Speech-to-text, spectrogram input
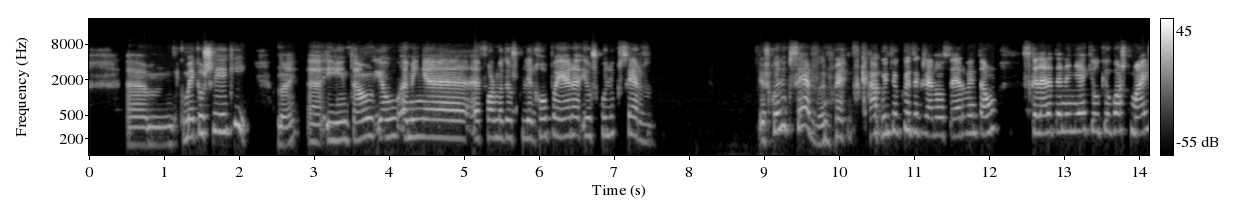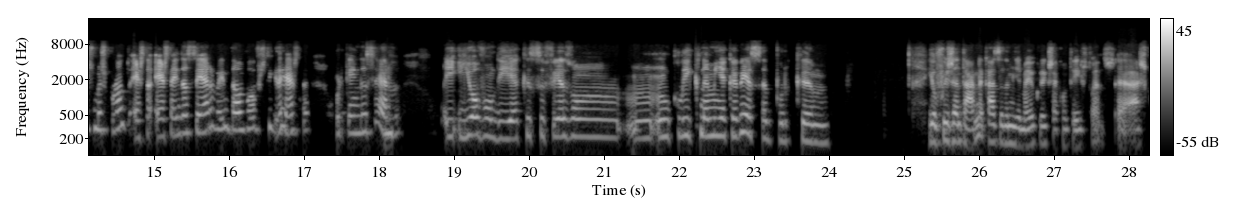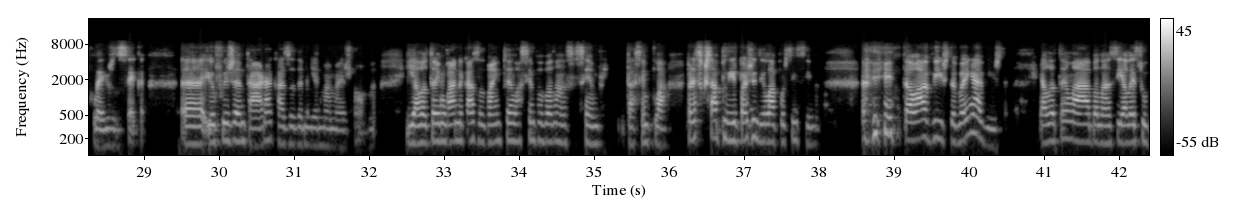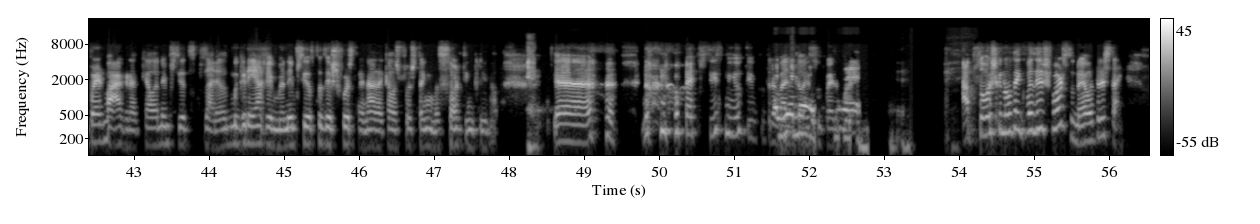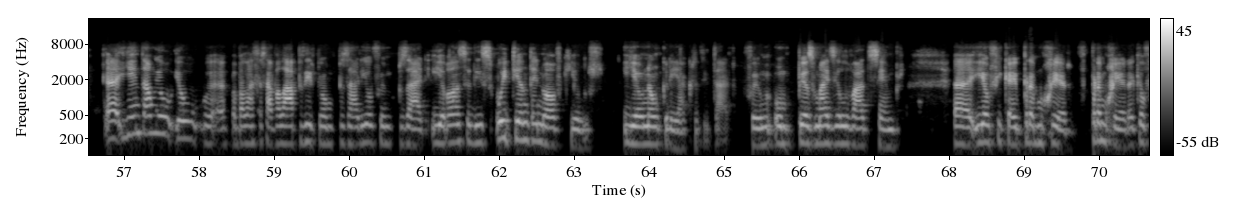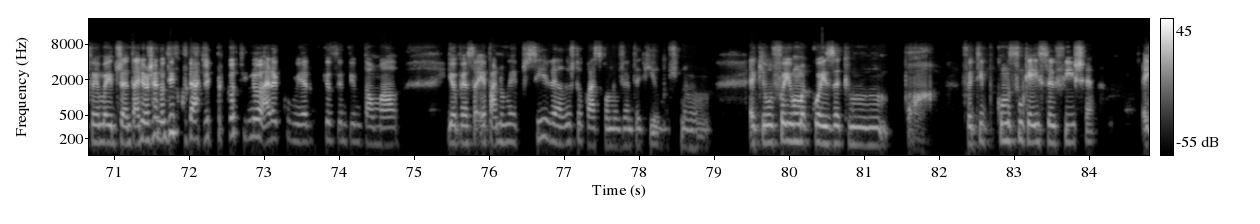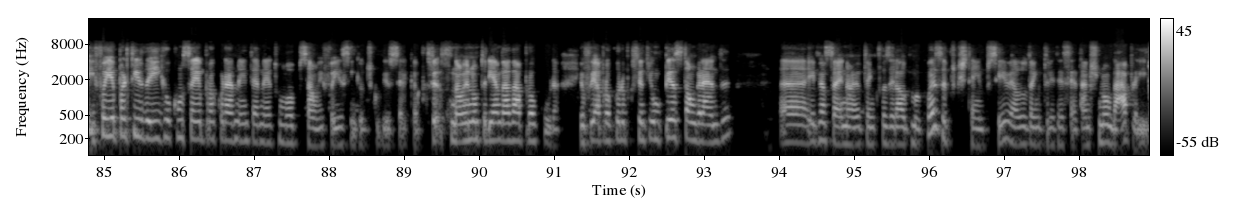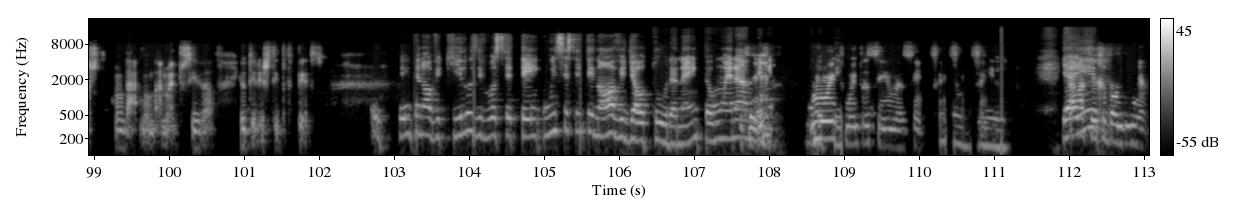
Um, como é que eu cheguei aqui? Não é? Uh, e então eu, a minha a forma de eu escolher roupa era eu escolho o que serve. Eu escolho o que serve, não é? Porque há muita coisa que já não serve, então se calhar até nem é aquilo que eu gosto mais, mas pronto, esta, esta ainda serve, então vou vestir esta porque ainda serve. E, e, houve um dia que se fez um, um, um, clique na minha cabeça, porque eu fui jantar na casa da minha irmã, eu creio que já contei isto antes, às colegas do SECA. Uh, eu fui jantar à casa da minha irmã mais nova e ela tem lá na casa de banho, tem lá sempre a balança, sempre, está sempre lá. Parece que está a pedir para a gente ir lá por-se em cima. então, à vista, bem à vista ela tem lá a balança e ela é super magra, que ela nem precisa de se pesar, ela é magrérrima, nem precisa de fazer esforço nem nada, aquelas pessoas têm uma sorte incrível. Uh, não, não, é preciso nenhum tipo de trabalho, que ela é super magra. Há pessoas que não têm que fazer esforço, não é? Outras têm. Uh, e então eu, eu, a balança estava lá a pedir para eu me pesar e eu fui-me pesar e a balança disse 89 quilos e eu não queria acreditar. Foi um, um peso mais elevado sempre. Uh, e eu fiquei para morrer, para morrer. Aquilo foi a meio do jantar e eu já não tive coragem para continuar a comer porque eu senti-me tão mal. E eu pensei, epá, não é possível, eu estou quase com 90 quilos. Não... Aquilo foi uma coisa que me... foi tipo como se me caísse a ficha E foi a partir daí que eu comecei a procurar na internet uma opção e foi assim que eu descobri o seca, porque senão eu não teria andado à procura. Eu fui à procura porque sentia um peso tão grande uh, e pensei, não, eu tenho que fazer alguma coisa porque isto é impossível, eu tenho 37 anos, não dá para isto, não dá, não dá, não é possível eu ter este tipo de peso. 89 quilos e você tem 1,69 de altura, né? Então era sim. bem... Muito, muito acima, sim, sim, sim. sim. E Estava aí... assim redondinha.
